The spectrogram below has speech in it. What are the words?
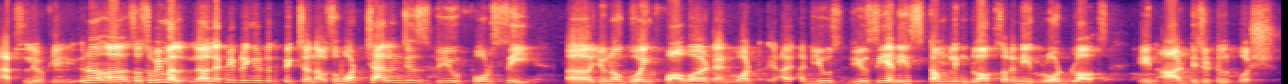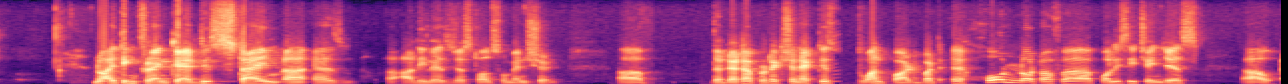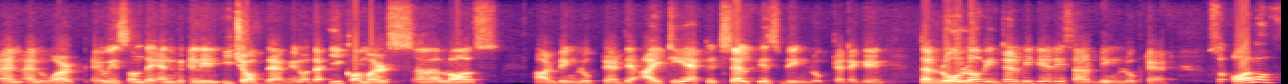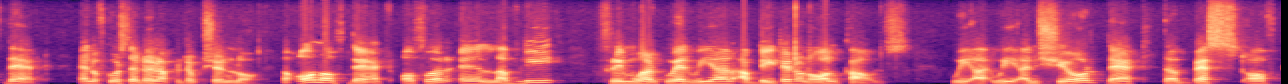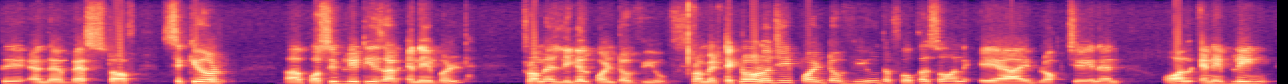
Absolutely. You know, uh, so Subimal, uh, let me bring you to the picture now. So, what challenges do you foresee, uh, you know, going forward, and what uh, do you do you see any stumbling blocks or any roadblocks in our digital push? No, I think Frank, at this time, uh, as uh, Adhil has just also mentioned, the Data Protection Act is one part, but a whole lot of policy changes uh, and and work is on the anvil in each of them. You know, the e-commerce uh, laws are being looked at. The IT Act itself is being looked at again. The role of intermediaries are being looked at. So all of that, and of course the data protection law. All of that offer a lovely framework where we are updated on all counts. We are we ensure that the best of the and the best of secure uh, possibilities are enabled from a legal point of view. From a technology point of view, the focus on AI, blockchain, and all enabling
